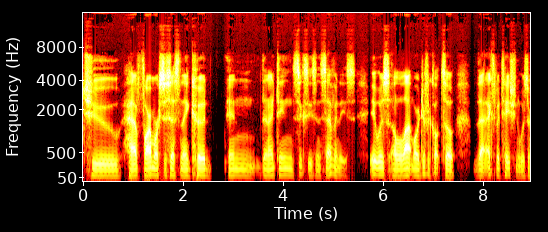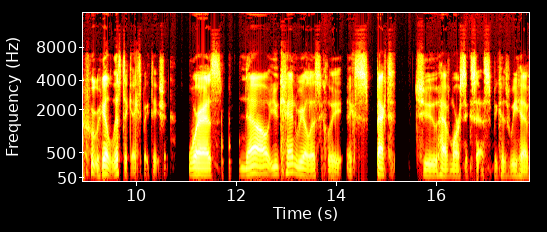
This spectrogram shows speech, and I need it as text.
to have far more success than they could in the 1960s and 70s. It was a lot more difficult. So that expectation was a realistic expectation. Whereas now you can realistically expect to have more success because we have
